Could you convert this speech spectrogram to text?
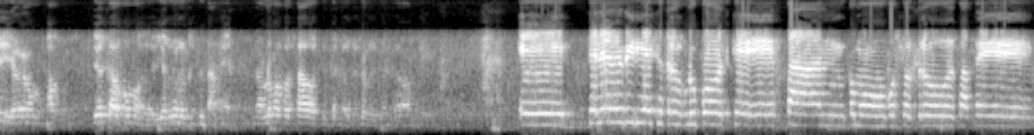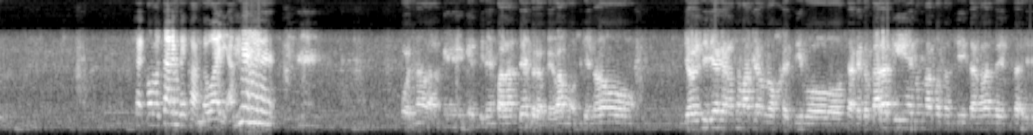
Sí, yo creo que vamos. Yo he estado cómodo, yo creo que tú también. Nos lo hemos pasado estupendo, eso es lo que cuenta. Eh, ¿Qué le diríais a otros grupos que están como vosotros hace... o sea, como están empezando, vaya? Pues nada, que, que tiren para adelante, pero que vamos, que no... Yo les diría que no se marquen un objetivo, o sea, que tocar aquí en una cosa así tan grande está- es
